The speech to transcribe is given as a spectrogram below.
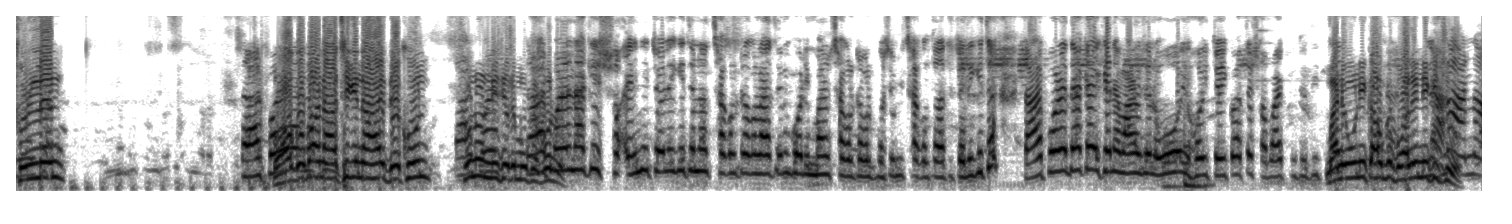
শুনলেন ভগবান আছে কি না হয় দেখুন। শুনুন তারপরে- নিজের মুখে বলুন। তারপরে নাকি এমনি চলে গেছে না ছাগল টাগল আছেন গরিব মানুষ ছাগল টাগল বসে উনি ছাগল চালাতে চলে গেছে। তারপরে দেখে এখানে মানুষজন ওই হইচই করতে সবাই পুজো দিচ্ছে। মানে উনি কাউকে বলেনি কিছু? না,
